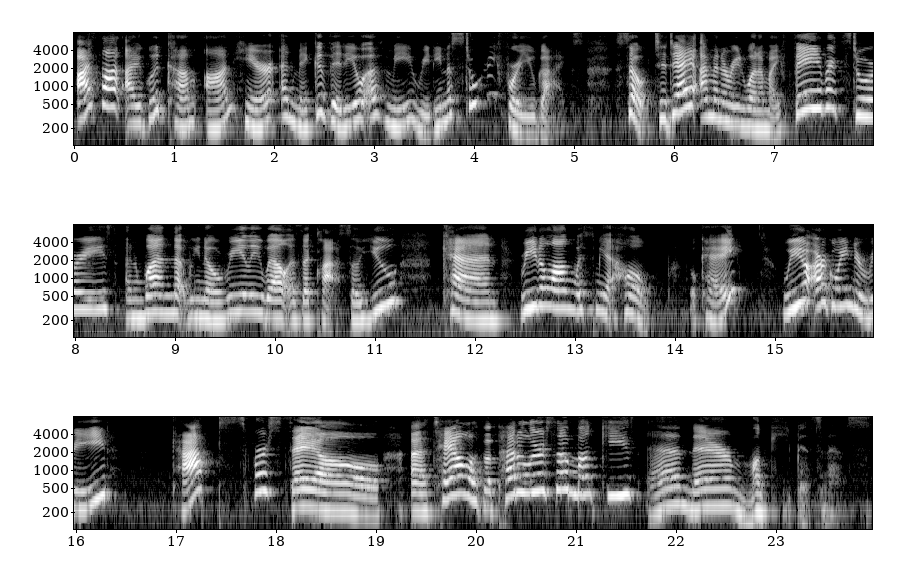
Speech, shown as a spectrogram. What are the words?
I thought I would come on here and make a video of me reading a story for you guys. So today I'm going to read one of my favorite stories and one that we know really well as a class. So you can read along with me at home, okay? We are going to read Caps for Sale, a tale of a peddler, some monkeys, and their monkey business.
